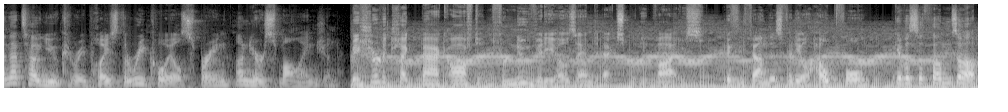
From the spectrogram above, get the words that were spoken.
And that's how you can replace the recoil spring on your small engine. Be sure to check back often for new videos and expert advice. If you found this video helpful, give us a thumbs up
